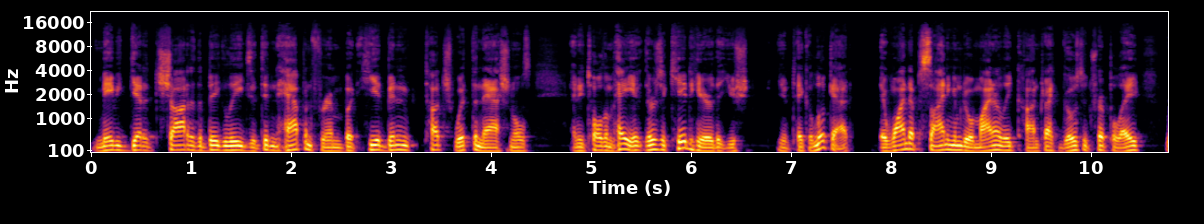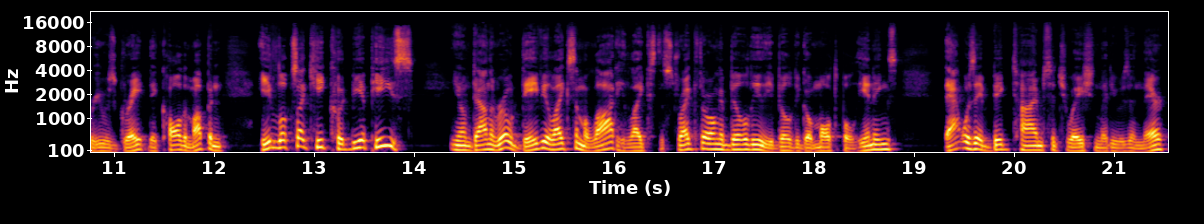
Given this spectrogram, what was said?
maybe get a shot at the big leagues. It didn't happen for him, but he had been in touch with the Nationals and he told them, Hey, there's a kid here that you should you know, take a look at. They wind up signing him to a minor league contract, goes to AAA where he was great. They called him up and he looks like he could be a piece. You know, down the road, Davey likes him a lot. He likes the strike throwing ability, the ability to go multiple innings. That was a big time situation that he was in there.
